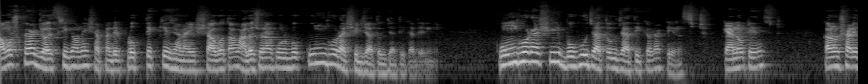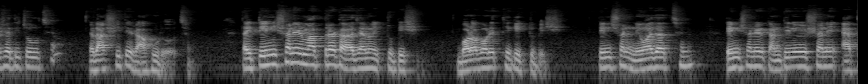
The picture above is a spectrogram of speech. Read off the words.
নমস্কার, জয়শ্রী গণেশ আপনাদের প্রত্যেককে জানাই স্বাগতম। আলোচনা করব কুম্ভ রাশির জাতক জাতিকাদের নিয়ে। কুম্ভ রাশির বহু জাতক জাতিকারা টেন্সড কেন টেন্সড কারণ সাড়ে সাথী চলছে, রাশিতে রাহু রয়েছে। তাই টেনশনের মাত্রাটা যেন একটু বেশি, বরাবরের থেকে একটু বেশি। টেনশন নেওয়া যাচ্ছে না টেনশনের কন্টিনিউশনে এত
